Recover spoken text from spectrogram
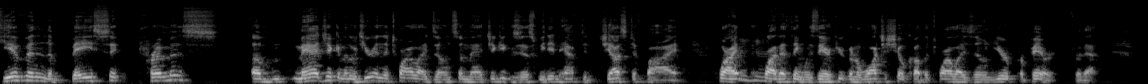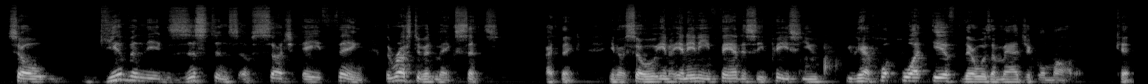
given the basic premise of magic, in other words, you're in the Twilight Zone, so magic exists. We didn't have to justify why mm-hmm. why that thing was there. If you're going to watch a show called The Twilight Zone, you're prepared for that. So, given the existence of such a thing, the rest of it makes sense. I think you know. So, you know, in any fantasy piece, you you have what what if there was a magical model? Okay,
